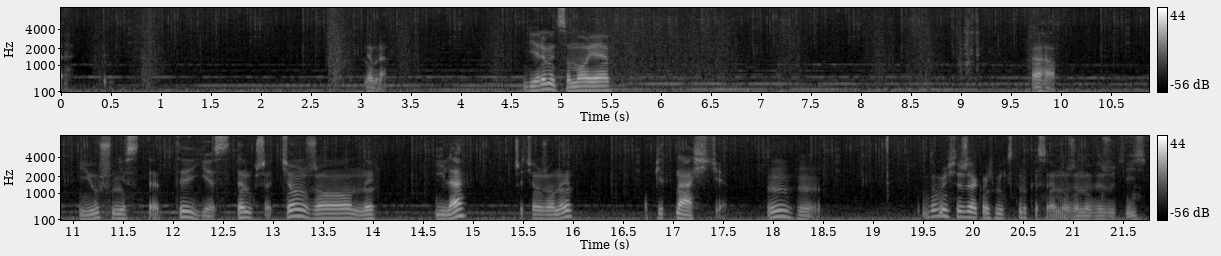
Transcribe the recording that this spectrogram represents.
Ech. Dobra. Bierzemy co moje. Aha. Już niestety jestem przeciążony. Ile? Przeciążony? O 15. Mhm. To myślę, że jakąś miksturkę sobie możemy wyrzucić.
